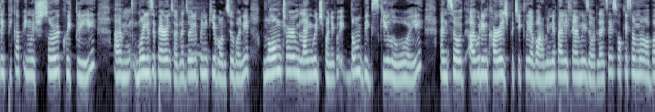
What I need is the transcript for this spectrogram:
they pick up English so quickly मैले चाहिँ प्यारेन्ट्सहरूलाई जहिले पनि के भन्छु भने लङ टर्म ल्याङ्ग्वेज भनेको एकदम बिग स्किल हो है? And so I would encourage particularly अब हामी नेपाली फ्यामिलिजहरूलाई चाहिँ सकेसम्म अब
